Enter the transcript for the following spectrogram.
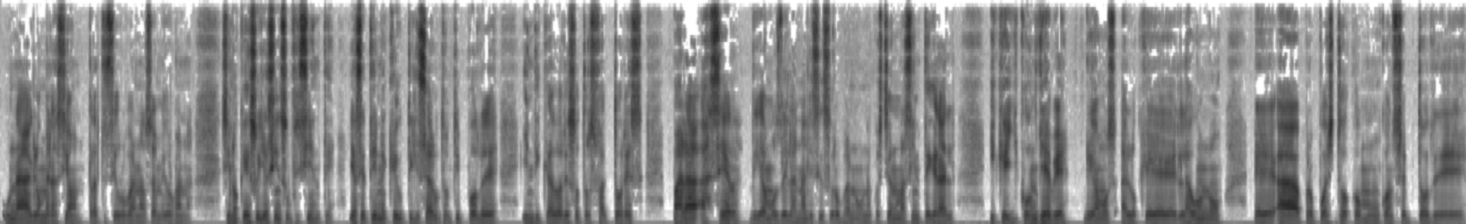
una aglomeración, trátese urbana o semiurbana, sino que eso ya es insuficiente. Ya se tiene que utilizar otro tipo de indicadores, otros factores para hacer, digamos, del análisis urbano una cuestión más integral y que conlleve, digamos, a lo que la ONU eh, ha propuesto como un concepto de,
